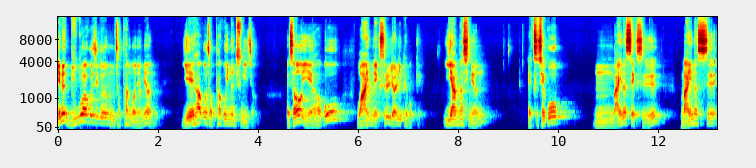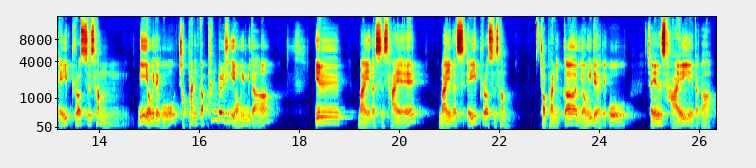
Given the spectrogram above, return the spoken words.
얘는 누구하고 지금 접하는 거냐면 얘하고 접하고 있는 중이죠. 그래서 얘하고 y는 x를 연립해 볼게. 이항하시면 x제곱 음, 마이너스 x 마이너스 a 플러스 3이 0이 되고 접하니까 판별식이 0입니다. 1 마이너스 4에 마이너스 a 플러스 3 접하니까 0이 돼야 되고 자 얘는 4a에다가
